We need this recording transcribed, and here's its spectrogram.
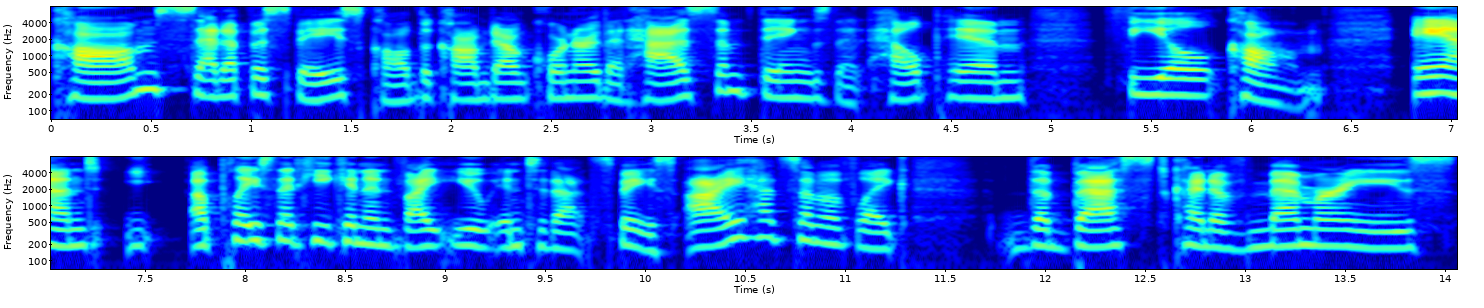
calm, set up a space called the Calm Down Corner that has some things that help him feel calm and a place that he can invite you into that space. I had some of like the best kind of memories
